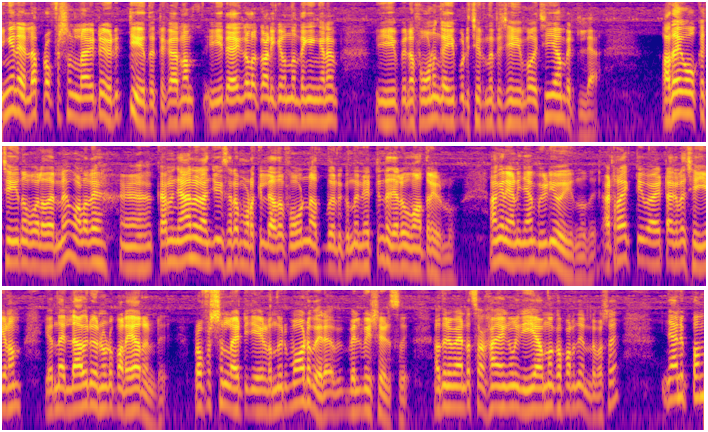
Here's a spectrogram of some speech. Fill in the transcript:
ഇങ്ങനെയല്ല പ്രൊഫഷണലായിട്ട് എഡിറ്റ് ചെയ്തിട്ട് കാരണം ഈ രേഖകളൊക്കെ കാണിക്കണമെന്നുണ്ടെങ്കിൽ ഇങ്ങനെ ഈ പിന്നെ ഫോണും കൈ പിടിച്ചിരുന്നിട്ട് ചെയ്യുമ്പോൾ ചെയ്യാൻ പറ്റില്ല. അദ്ദേഹമൊക്കെ ചെയ്യുന്ന പോലെ തന്നെ വളരെ കാരണം ഞാനൊരു അഞ്ച് പൈസ മുടക്കില്ലാതെ ഫോണിനകത്ത് എടുക്കുന്നത് നെറ്റിന്റെ ചിലവ് മാത്രമേ ഉള്ളൂ. അങ്ങനെയാണ് ഞാൻ വീഡിയോ ചെയ്യുന്നത്. അട്രാക്റ്റീവായിട്ട് അങ്ങനെ ചെയ്യണം എന്ന് എല്ലാവരും എന്നോട് പറയാറുണ്ട്. പ്രൊഫഷണലായിട്ട് ചെയ്യണം എന്ന് ഒരുപാട് പേര് വെൽവിഷേഴ്സ് അതിന് വേണ്ട സഹായങ്ങൾ ചെയ്യാമെന്നൊക്കെ പറഞ്ഞിട്ടുണ്ട്. പക്ഷേ ഞാനിപ്പം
